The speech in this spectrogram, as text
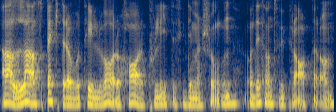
alla aspekter av vår tillvaro har politisk dimension. Och det är sånt vi pratar om.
